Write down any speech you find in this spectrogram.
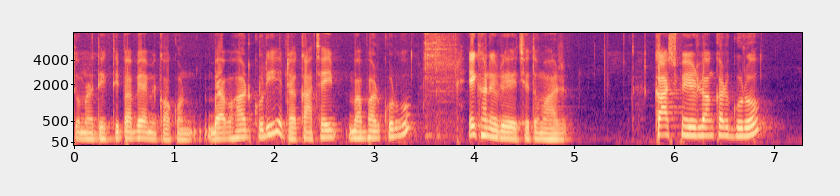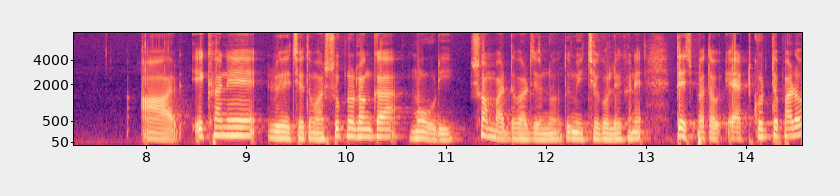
তোমরা দেখতে পাবে, আমি কখন ব্যবহার করি, এটা কাঁচাই ব্যবহার করব। এখানে রয়েছে তোমার কাশ্মীরি লঙ্কার গুঁড়ো। আর এখানে রয়েছে তোমার শুকনো লঙ্কা, মৌরি, সম্বার দেওয়ার জন্য তুমি ইচ্ছে করলে এখানে তেজপাতাও অ্যাড করতে পারো,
